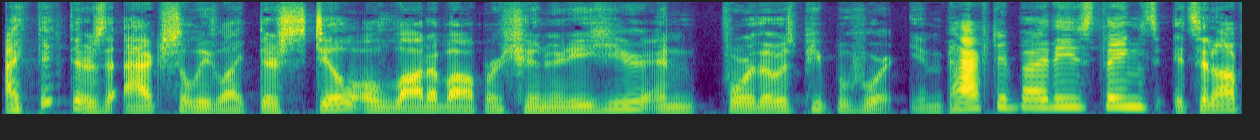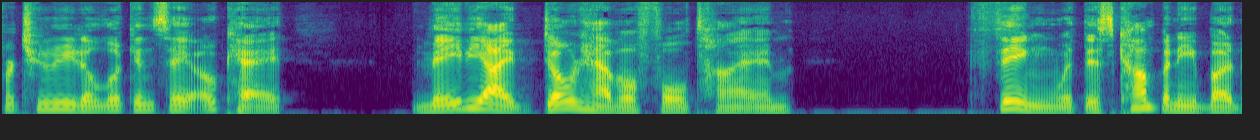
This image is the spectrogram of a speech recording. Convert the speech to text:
I think there's actually like, there's still a lot of opportunity here. And for those people who are impacted by these things, it's an opportunity to look and say, okay, maybe I don't have a full time thing with this company, but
